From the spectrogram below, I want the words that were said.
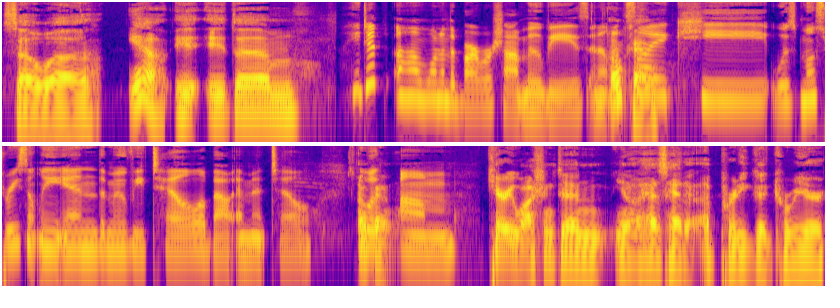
so uh, yeah, it it um he did uh, one of the barbershop movies, and it looks Okay. like he was most recently in the movie Till about Emmett Till. He was- Okay. um. Kerry Washington, you know, has had a, a pretty good career.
